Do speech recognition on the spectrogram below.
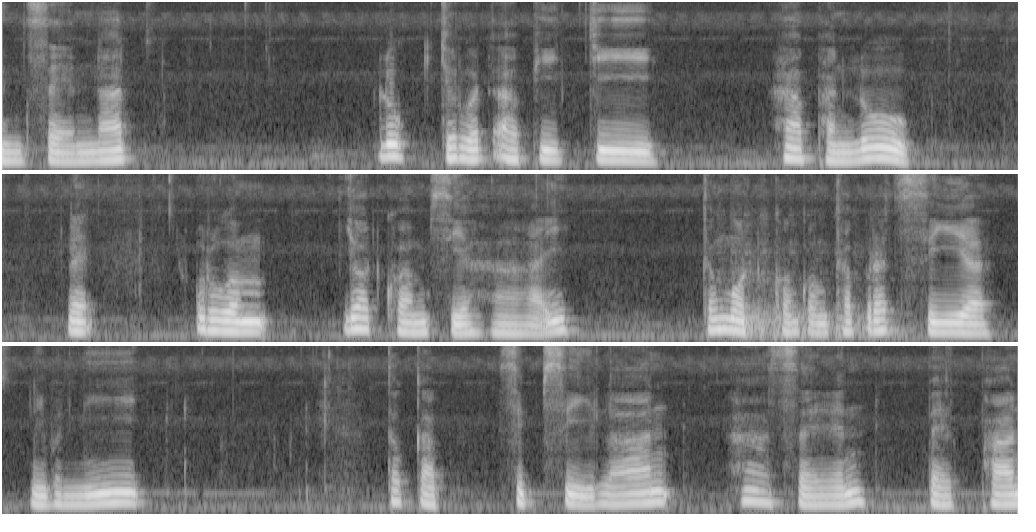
100,000 นัด ลูกจรวด RPG 5,000 ลูก และรวม ยอดความเสียหาย ทั้งหมดของกองทัพรัสเซียในวันนี้ เท่ากับ 14 ล้าน5แสน8พัน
